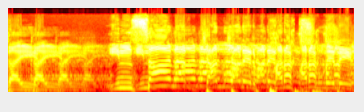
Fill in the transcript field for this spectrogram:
গায়ে ইনসান আর জানোয়ারের ফারাক শুনেলেন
